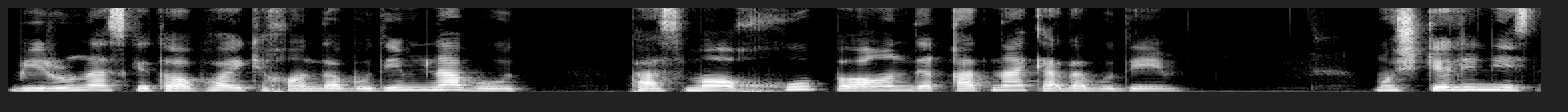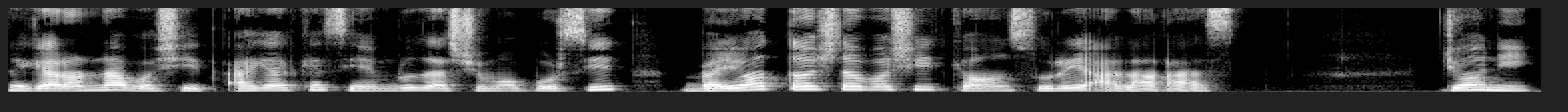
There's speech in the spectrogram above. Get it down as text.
بیرون از کتاب هایی که خوانده بودیم نبود پس ما خوب به آن دقت نکرده بودیم. مشکلی نیست نگران نباشید اگر کسی امروز از شما پرسید به یاد داشته باشید که آن سوره علق است. جانی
